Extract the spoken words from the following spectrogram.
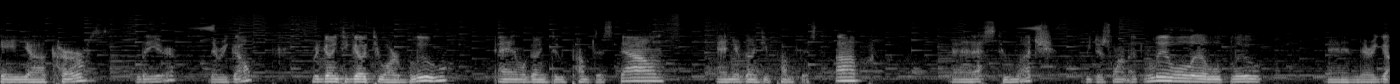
a uh, curves layer. There we go. We're going to go to our blue, and we're going to pump this down, and you're going to pump this up. And that's too much. We just want a little, little blue, and there we go.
